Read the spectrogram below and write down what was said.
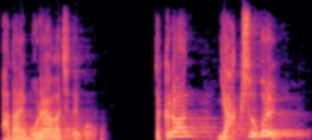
바다의 모래와 같이 되고 자 그러한 약속을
